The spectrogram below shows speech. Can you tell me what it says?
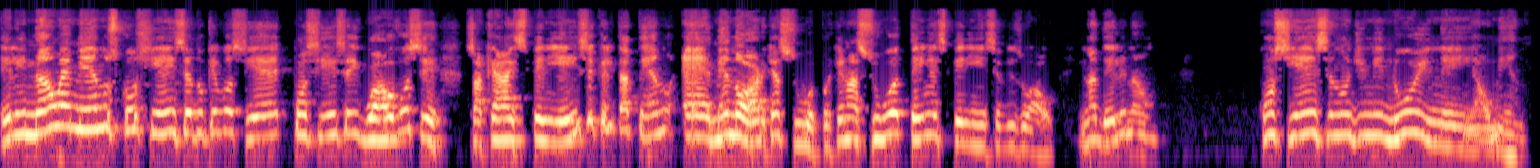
Ele não é menos consciência do que você, é consciência igual a você. Só que a experiência que ele está tendo é menor que a sua, porque na sua tem a experiência visual, na dele não consciência não diminui nem aumenta.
